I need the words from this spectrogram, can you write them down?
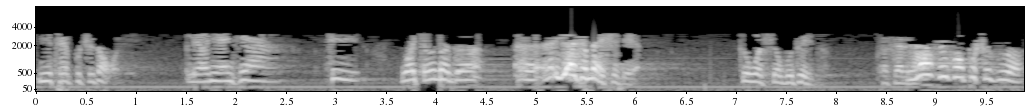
你才不知道呢。两年前，嘿，我请那个呃也是卖诗的，给我写过对子。他写的我虽说不识字，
